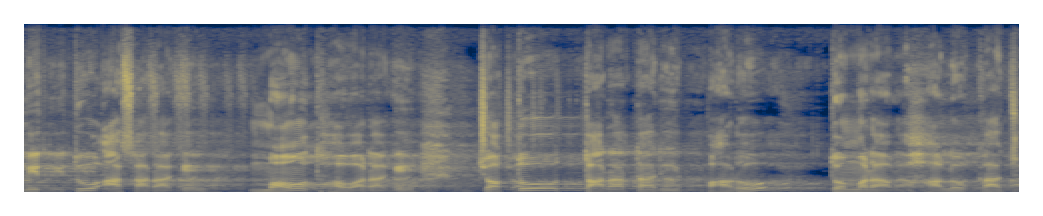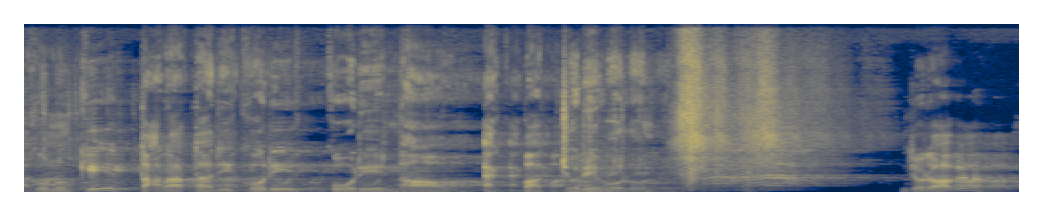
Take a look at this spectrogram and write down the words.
মৃত্যু আসার আগে মত হওয়ার আগে যত তাড়াতাড়ি পারো, তোমরা ভালো কাজগুলোকে তাড়াতাড়ি করে করে নাও। একবার জোরে বলুন। জোরে হবে না?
